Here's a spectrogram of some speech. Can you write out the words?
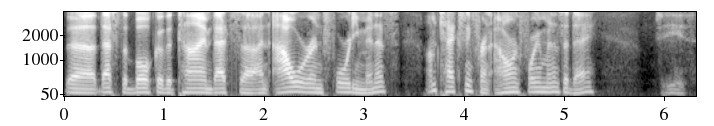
the that's the bulk of the time. That's uh, an hour and forty minutes. I'm texting for an hour and forty minutes a day. Jeez.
